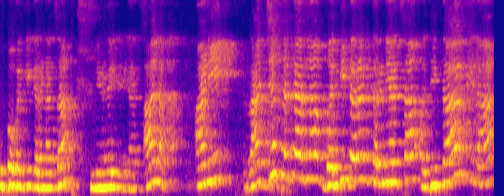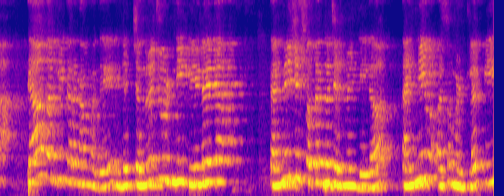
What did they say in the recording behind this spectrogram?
उपवर्गीकरणाचा निर्णय देण्यात आला. आणि राज्य सरकारला वर्गीकरण करण्याचा अधिकार दिला त्या वर्गीकरणामध्ये म्हणजे चंद्रचूडनी लिहिलेल्या त्यांनी जे स्वतंत्र जजमेंट लिहिलं त्यांनी असं म्हटलं की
